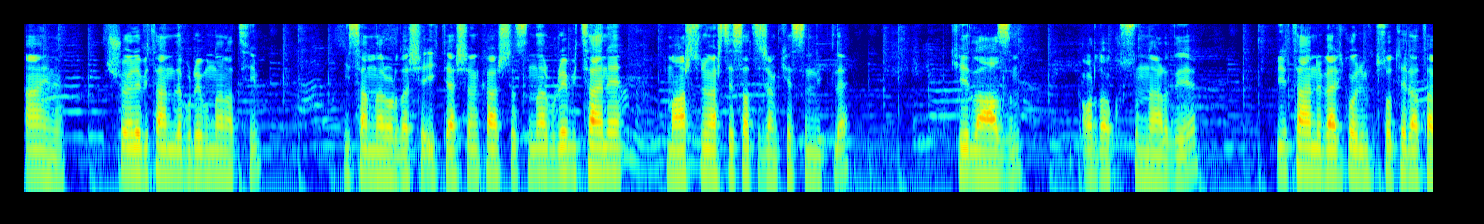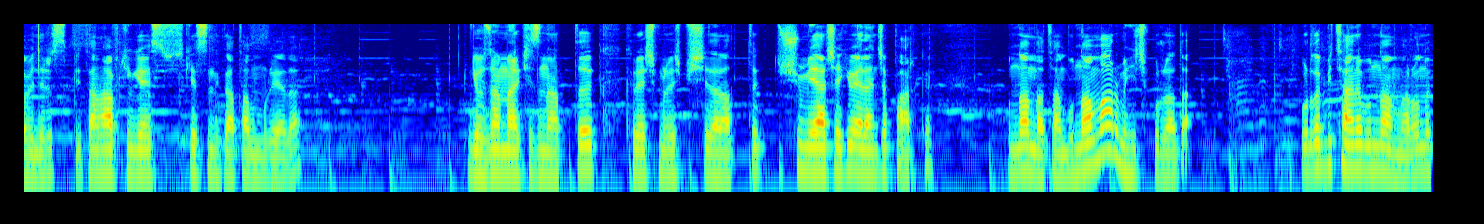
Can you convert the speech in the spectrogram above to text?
Aynen. Şöyle bir tane de buraya bundan atayım. İnsanlar orada şey ihtiyaçlarını karşılasınlar. Buraya bir tane Mars Üniversitesi atacağım kesinlikle. Ki lazım. Orada okusunlar diye. Bir tane belki Olympus Oteli atabiliriz. Bir tane Hawking Enstitüsü kesinlikle atalım buraya da. Gözlem merkezine attık. Crash mresh bir şeyler attık. Düşüm yer çekimi eğlence parkı. Bundan da atalım. Bundan var mı hiç burada? Burada bir tane bundan var. Onu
